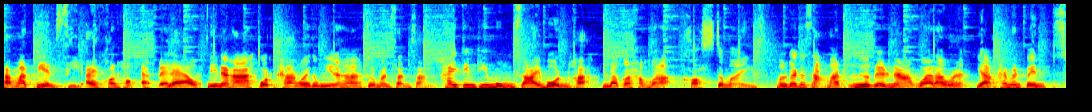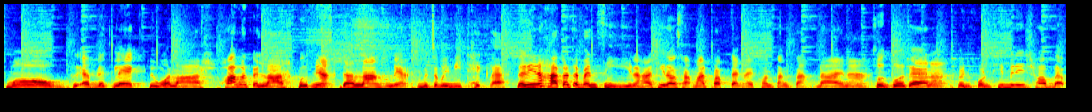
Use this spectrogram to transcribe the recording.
สามารถเปลี่ยนสีไอคอนของแอปได้แล้วนีนะคะ กดค้างไว้ตรงนี้นะคะ จนมันสั่นๆ ให้จิ้มที่มุมซ้ายบนค่ะ แล้วก็ทำว่า customize มันก็จะสามารถเลือกได้นะว่าเราเนี่ยอยากให้มันเป็น small คือแอปเล็ก ๆ หรือว่า large เพราะมันเป็น large ปุ๊บเนี่ยด้านล่างตรงเนี้ยมันจะไม่มี text แล้ว และนี่นะคะก็จะเป็นสีนะคะที่เราสามารถปรับแต่งไอคอนต่างๆ ได้นะ ส่วนตัวแจนอะเป็นคนที่ไม่ได้ชอบแบบ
